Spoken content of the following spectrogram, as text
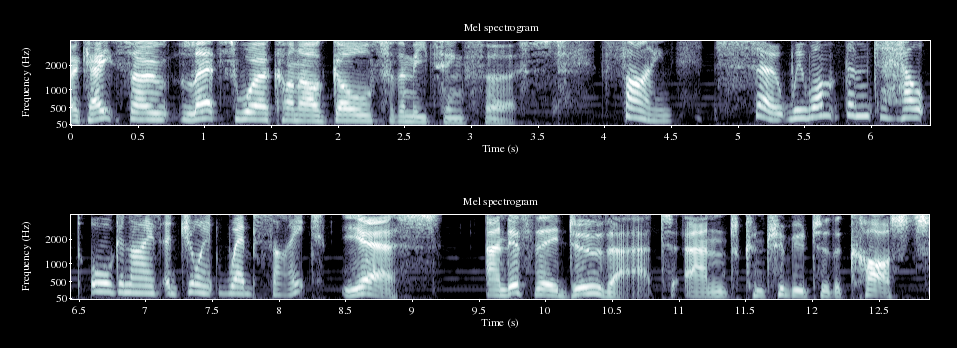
Okay, so let's work on our goals for the meeting first. Fine. So, we want them to help organise a joint website. Yes, and if they do that and contribute to the costs,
